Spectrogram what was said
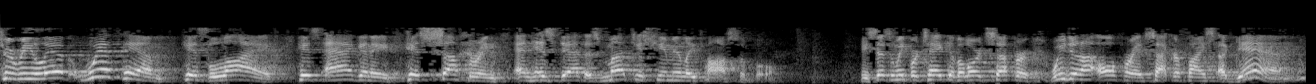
To relive with Him His life, His agony, His suffering, and His death as much as humanly possible. He says when we partake of the Lord's Supper, we do not offer a sacrifice again.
